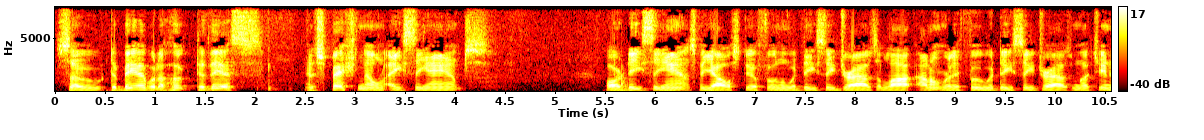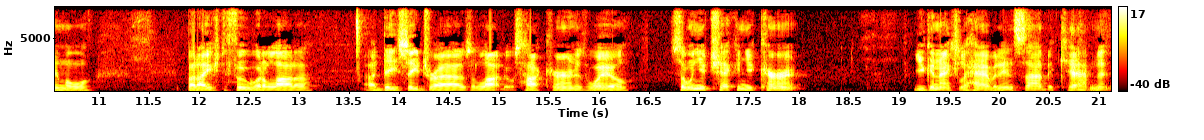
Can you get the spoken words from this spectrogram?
So to be able to hook to this, and especially on AC amps or DC amps for y'all still fooling with DC drives a lot. I don't really fool with DC drives much anymore, but I used to fool with a lot of uh, DC drives, a lot that was high current as well. So when you're checking your current, you can actually have it inside the cabinet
